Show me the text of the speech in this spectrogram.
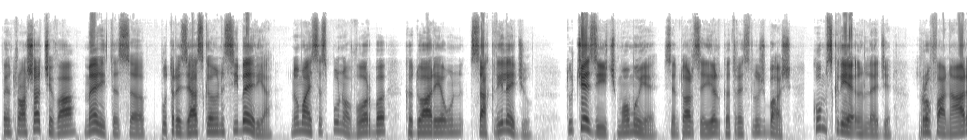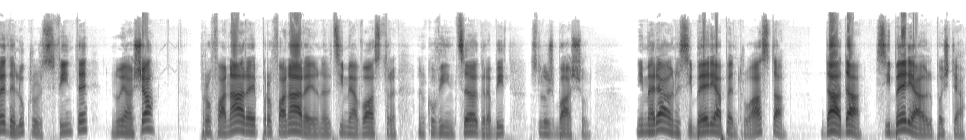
pentru așa ceva merită să putrezească în Siberia, numai să spun o vorbă că doar e un sacrilegiu. Tu ce zici, momâie?" se întoarse el către slujbaș. Cum scrie în lege? Profanare de lucruri sfinte, nu-i așa?" Profanare, profanare, înălțimea voastră, în cuvință grăbit slujbașul. Nimerea în Siberia pentru asta? Da, da, Siberia îl păștea.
